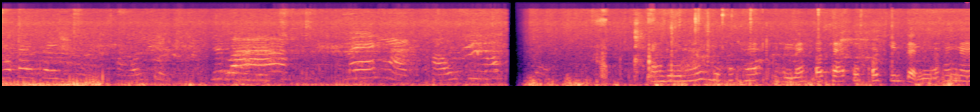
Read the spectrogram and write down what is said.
เขาไปไปหาเขาสิว่าแม่ถามเขาสิว่าลองดูนะดูเขาแทะเห็นไหมเขาแทะปุ๊บเขากินแต่เนื้อข้างใน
